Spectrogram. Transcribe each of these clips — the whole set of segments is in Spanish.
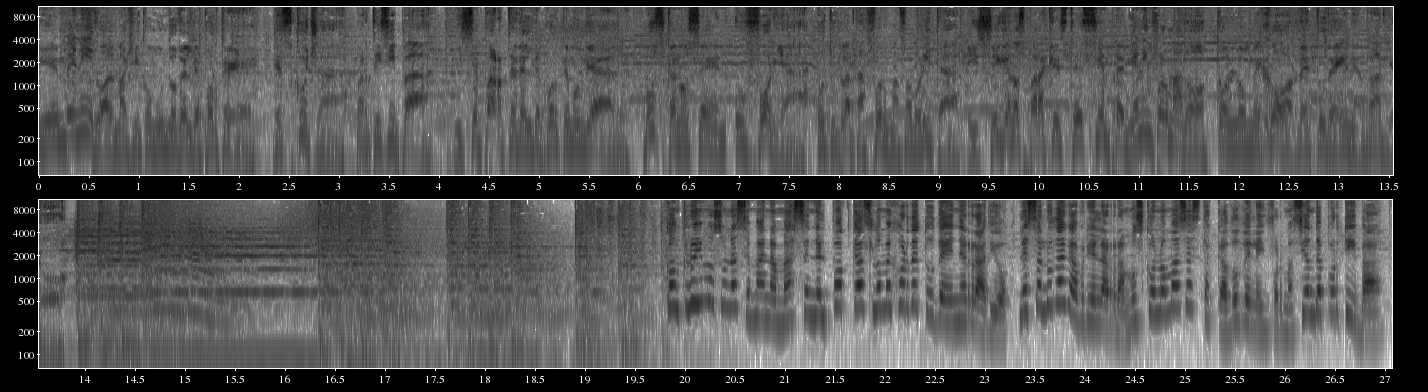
Bienvenido al mágico mundo del deporte. Escucha, participa y sé parte del deporte mundial. Búscanos en Euforia o tu plataforma favorita y síguenos para que estés siempre bien informado con lo mejor de tu DN Radio. Concluimos una semana más en el podcast Lo mejor de tu DN Radio. Les saluda Gabriela Ramos con lo más destacado de la información deportiva.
